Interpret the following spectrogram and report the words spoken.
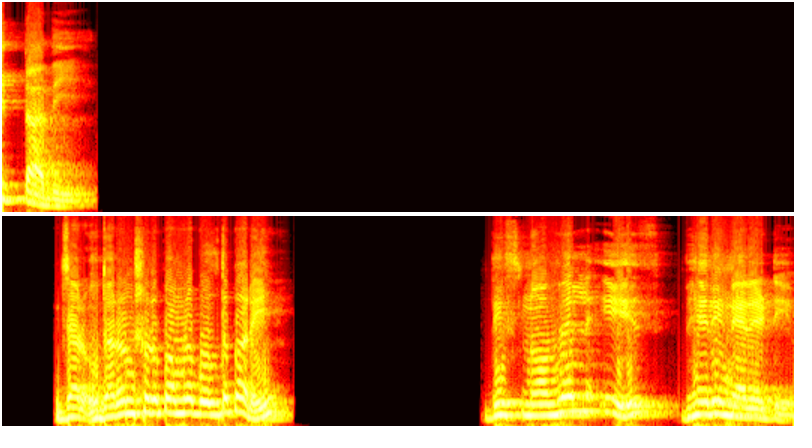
ইত্যাদি। যার উদাহরণস্বরূপ আমরা বলতে পারি this novel is very narrative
